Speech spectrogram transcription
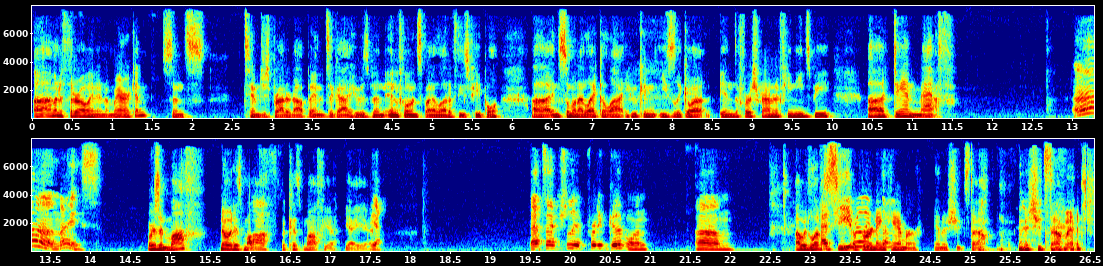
I'm going to throw in an American since Tim just brought it up, and it's a guy who has been influenced by a lot of these people, uh, and someone I like a lot who can easily go out in the first round if he needs be. Uh, Dan Maff. Ah, nice. Or is it Moff? No, it is Moff, Moff. because Mafia. Yeah, yeah. Yeah. That's actually a pretty good one. Um, I would love to see a really burning done- hammer in a shoot style in a shoot style match.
